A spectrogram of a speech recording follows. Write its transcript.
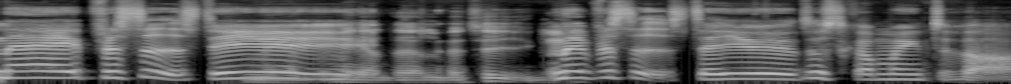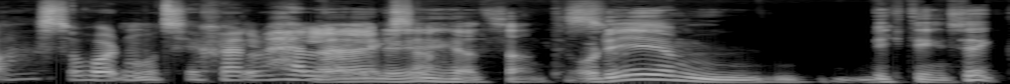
Nej, precis. Det är ju... med, medelbetyg. Nej precis, det är ju, då ska man ju inte vara så hård mot sig själv heller. Nej, det liksom. är helt sant. Och det är en viktig insikt.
